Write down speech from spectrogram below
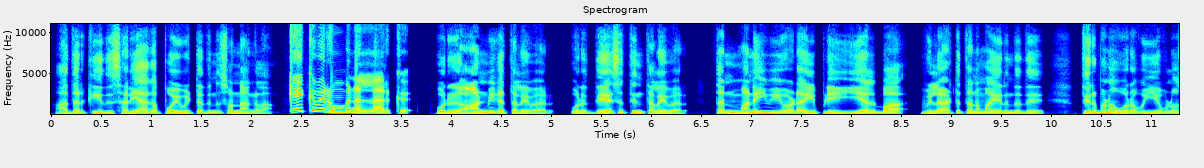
அதற்கு இது சரியாக போய்விட்டதுன்னு சொன்னாங்களாம். கேட்கவே ரொம்ப நல்லா இருக்கு. ஒரு ஆன்மீக தலைவர் ஒரு தேசத்தின் தலைவர் தன் மனைவியோட இப்படி இயல்பா விளையாட்டுத்தனமா இருந்தது திருமண உறவு எவ்வளவு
